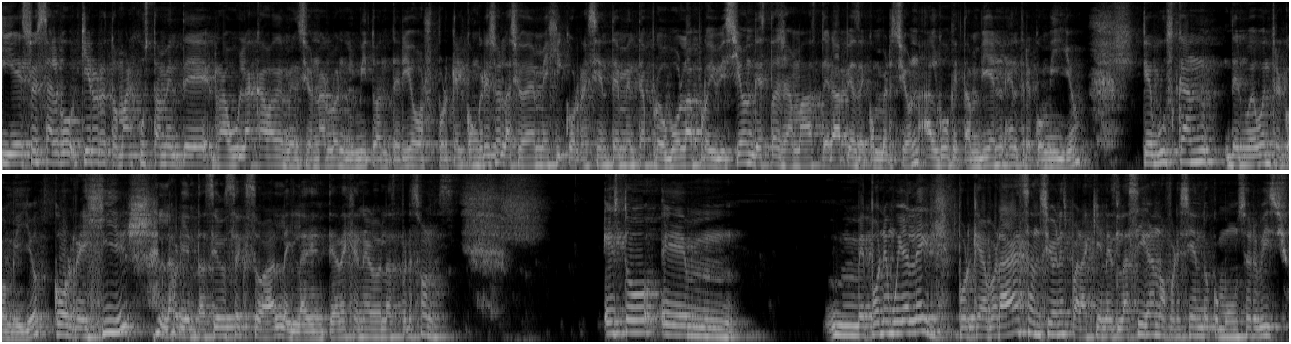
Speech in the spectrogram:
Y eso es algo, quiero retomar justamente, Raúl acaba de mencionarlo en el mito anterior, porque el Congreso de la Ciudad de México recientemente aprobó la prohibición de estas llamadas terapias de conversión, algo que también, entre comillas, que buscan, de nuevo, entre comillas, corregir la orientación sexual y la identidad de género de las personas. Esto... Em, me pone muy alegre porque habrá sanciones para quienes la sigan ofreciendo como un servicio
